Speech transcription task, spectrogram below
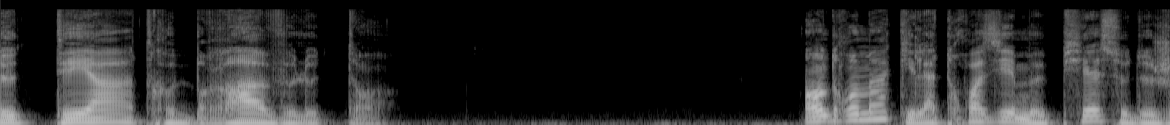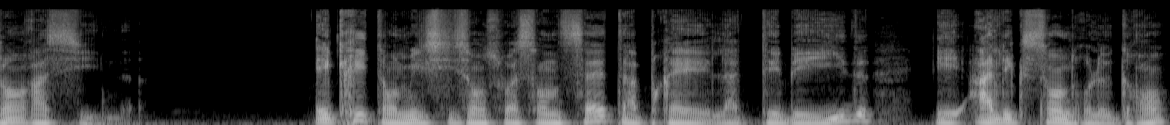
Le théâtre brave le temps. Andromaque est la troisième pièce de Jean Racine. Écrite en 1667 après la Thébaïde et Alexandre le Grand,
